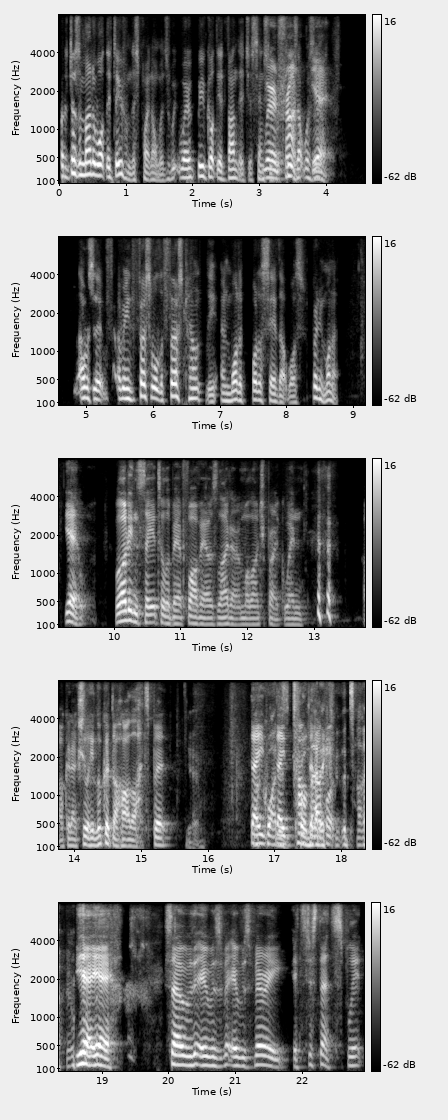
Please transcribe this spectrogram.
But it doesn't matter what they do from this point onwards. We, we have got the advantage essentially. We're in front. That was yeah. A, that was a. I mean, first of all, the first penalty and what a what a save that was. Brilliant, wasn't it? Yeah. Well, I didn't see it till about five hours later on my lunch break when I could actually look at the highlights. But yeah, they they pumped it up on, at the time. Yeah, yeah. So it was it was very. It's just that split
